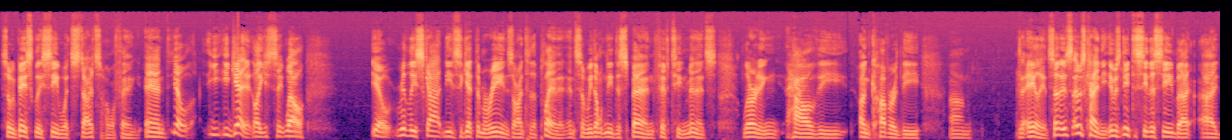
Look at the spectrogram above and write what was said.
So we basically see what starts the whole thing, and you know you, you get it. Like you say, well, you know Ridley Scott needs to get the Marines onto the planet, and so we don't need to spend 15 minutes learning how the uncovered the um, the aliens. So it was, was kind of neat. It was neat to see this scene, but I, I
